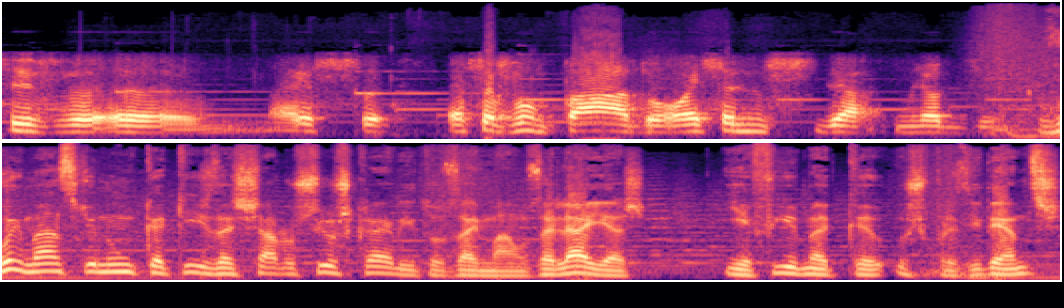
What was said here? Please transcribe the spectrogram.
tive uh, esse, essa vontade ou essa necessidade, melhor dizendo. Rui Mâncio nunca quis deixar os seus créditos em mãos alheias e afirma que os presidentes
